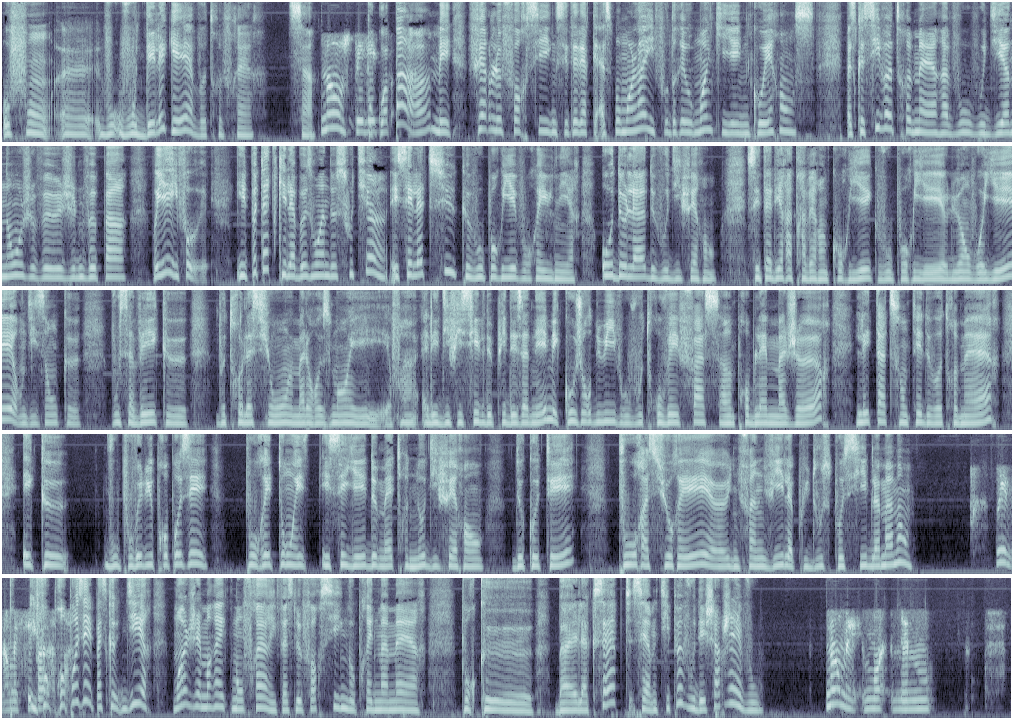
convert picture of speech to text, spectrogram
au fond, euh, vous, vous déléguez à votre frère? Ça Non, je. Pourquoi pas, hein, mais faire le forcing, c'est-à-dire qu'à ce moment-là, il faudrait au moins qu'il y ait une cohérence. Parce que si votre mère, à vous, vous dit ah non, je veux, je ne veux pas, vous voyez, il faut, il peut-être qu'il a besoin de soutien, et c'est là-dessus que vous pourriez vous réunir, au-delà de vos différends, c'est-à-dire à travers un courrier que vous pourriez lui envoyer en disant que vous savez que votre relation, malheureusement, est, enfin, elle est difficile depuis des années, mais qu'aujourd'hui vous vous trouvez face à un problème majeur, l'état de santé de votre mère, et que vous pouvez lui proposer, pourrait-on e- essayer de mettre nos différends de côté pour assurer euh, une fin de vie la plus douce possible à maman? Oui, non, mais c'est il pas- faut proposer parce que dire moi j'aimerais que mon frère il fasse le forcing auprès de ma mère pour que bah elle accepte c'est un petit peu vous décharger vous. Non, mais moi, mais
